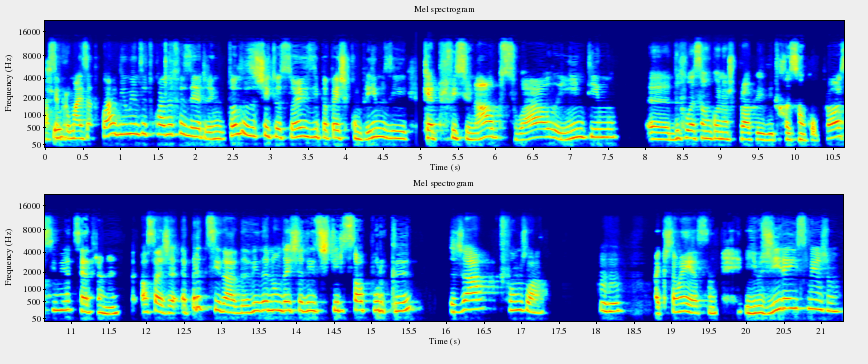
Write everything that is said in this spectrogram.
Há sempre o mais adequado e o menos adequado a fazer, em todas as situações e papéis que cumprimos, e quer profissional, pessoal, íntimo, de relação connosco próprios e de relação com o próximo, etc. Né? Ou seja, a praticidade da vida não deixa de existir só porque já fomos lá. Uhum. A questão é essa. E o giro é isso mesmo.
